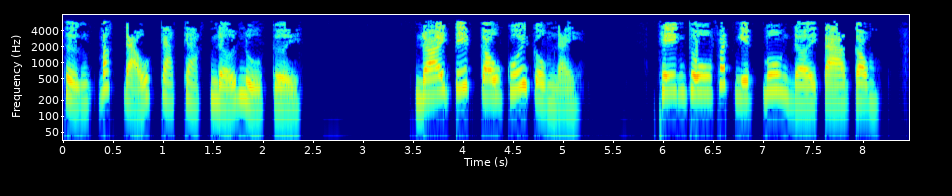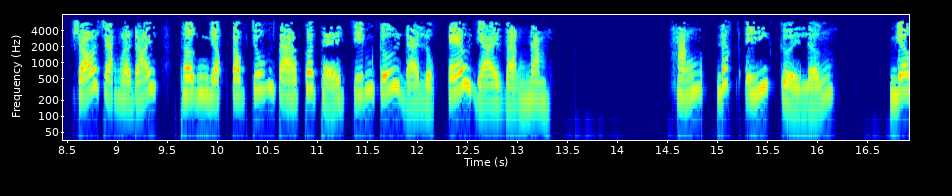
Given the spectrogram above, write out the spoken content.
thượng bắt đảo cạc cạc nở nụ cười. Nói tiếp câu cuối cùng này. Thiên thu phách nghiệp muôn đời tà công. Rõ ràng là nói, thần nhập tộc chúng ta có thể chiếm cứ đại lục kéo dài vạn năm. Hắn đắc ý cười lớn. Nhân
